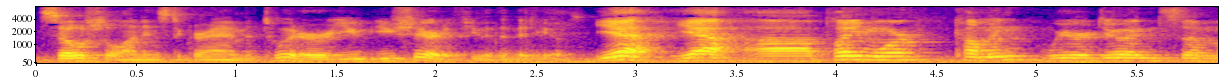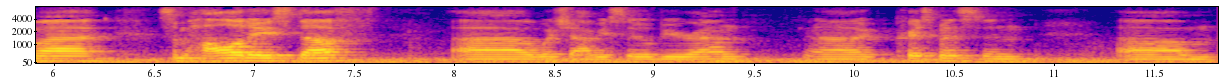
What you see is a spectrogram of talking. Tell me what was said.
social, on Instagram and Twitter, you, you shared a few of the videos. Yeah, yeah, uh, plenty more coming. We were doing some uh, some holiday stuff, uh, which obviously will be around uh, Christmas and um,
